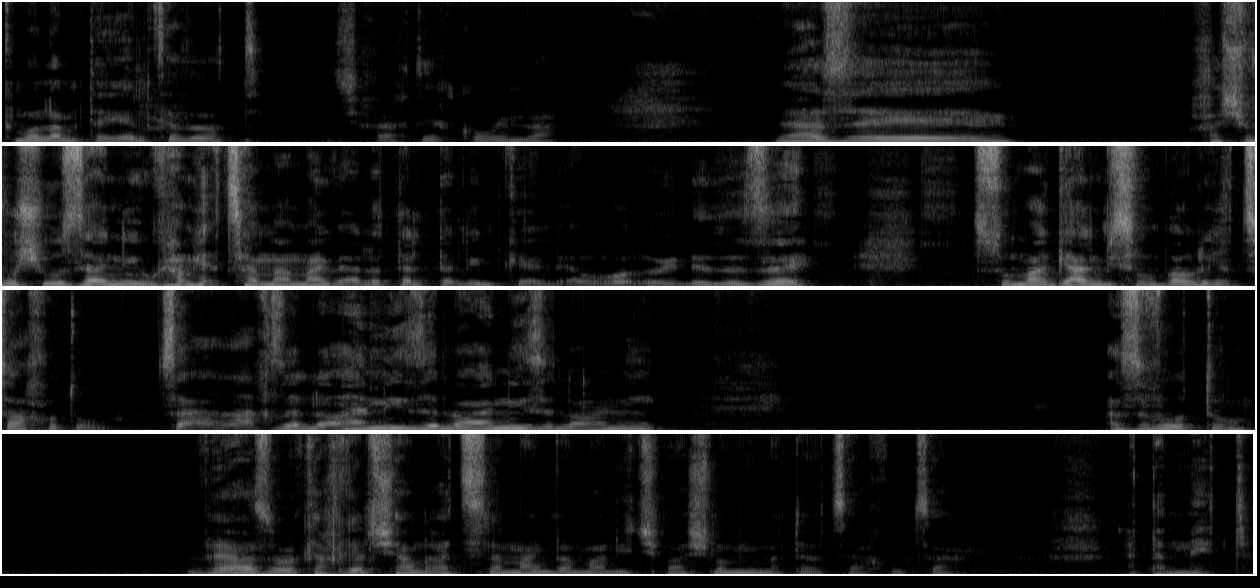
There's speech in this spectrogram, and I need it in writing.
כמו למטייל כזאת, שכחתי איך קוראים לה. ואז אה, חשבו שהוא זה אני, הוא גם יצא מהמים והיה לו טלטלים כאלה, אמרו לו הנה זה זה. עשו מעגל מסביבו, באו לרצוח אותו, הוא צרח, זה לא אני, זה לא אני, זה לא אני. עזבו אותו, ואז הוא לקח גלשן, רץ למים ואמר לי, תשמע שלומי, אם אתה יוצא החוצה, אתה מת.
